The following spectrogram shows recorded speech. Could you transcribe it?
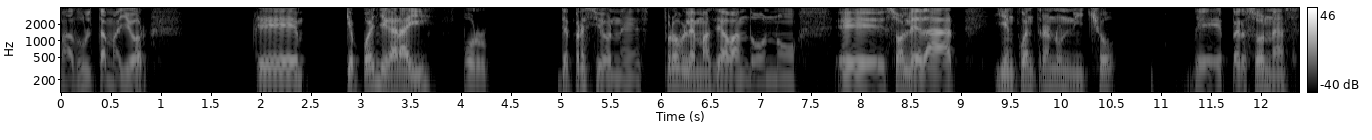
adulta mayor, eh, que pueden llegar ahí por depresiones, problemas de abandono, eh, soledad, y encuentran un nicho de personas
